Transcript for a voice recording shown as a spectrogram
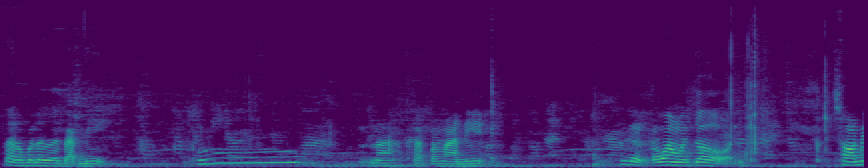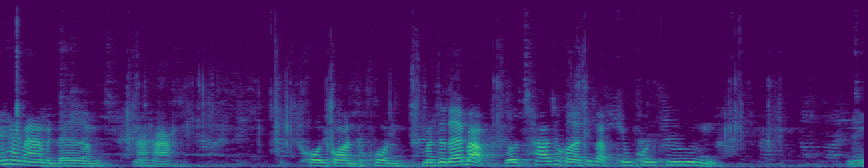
ใส่ลงไปเลยแบบนี้นะใส่ประมาณนี้ที่เหลือก็วางไว้ก่อน ช้อนไม่ให้มาเหมือนเดิมนะคะ คนก่อนทุกคน มันจะได้แบบรสชาติช็อกโกแลตที่แบบเข้มข้นขึ้น นี่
